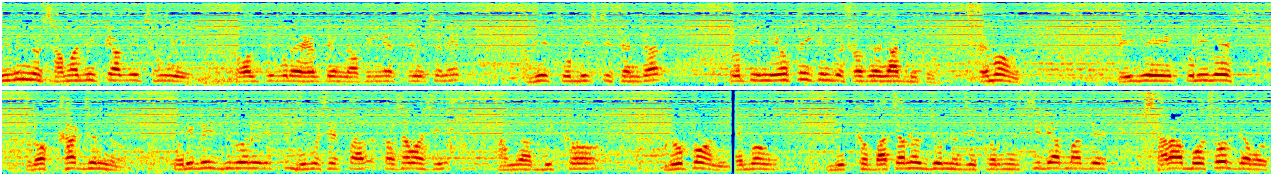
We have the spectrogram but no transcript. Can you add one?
বিভিন্ন সামাজিক কাজের সঙ্গে অল ত্রিপুরা হেলথ অ্যান্ড লাফিং অ্যাসোসিয়েশনের যে চব্বিশটি সেন্টার, প্রতিনিয়তই কিন্তু সদা জাগ্রত। এবং এই যে পরিবেশ রক্ষার জন্য, পরিবেশ জীবনের দিবসের পাশাপাশি আমরা বৃক্ষ রোপণ এবং বৃক্ষ বাঁচানোর জন্য যে কর্মসূচিটা আমাদের সারা বছর যাবৎ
